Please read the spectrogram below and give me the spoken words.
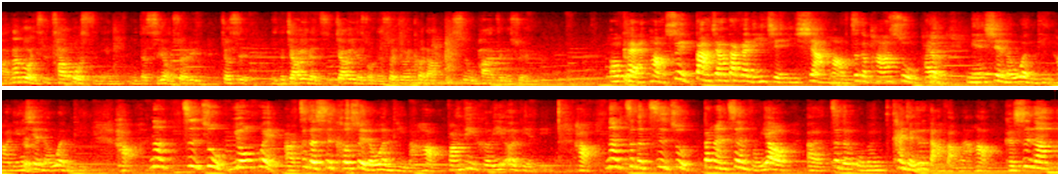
趴。那如果你是超过十年，你的持有税率就是。你的交易的交易的所得税就会课到十五趴的这个税率。OK 哈，所以大家大概理解一下哈，这个趴数还有年限的问题哈，年限的问题。好，那自住优惠啊，这个是课税的问题嘛哈，房地合一二点零。好，那这个自住当然政府要呃，这个我们看起来就是打房了哈，可是呢，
